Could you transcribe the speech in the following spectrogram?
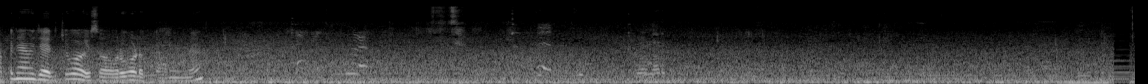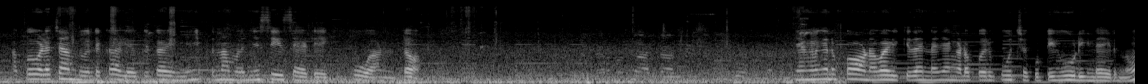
അപ്പം ഞാൻ വിചാരിച്ചു വോയിസ് ഓവർ കൊടുക്കാമെന്ന്. അപ്പോൾ ഇവിടെ ചന്തുവിന്റെ കളിയൊക്കെ കഴിഞ്ഞ് ഇപ്പം നമ്മളിഞ്ഞ് സീ സൈഡിലേക്ക് പോവാണ് കേട്ടോ ഞങ്ങളിങ്ങനെ പോണ വഴിക്ക് തന്നെ ഞങ്ങളുടെ ഒപ്പം ഒരു പൂച്ചക്കുട്ടി കൂടിയിട്ടുണ്ടായിരുന്നു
